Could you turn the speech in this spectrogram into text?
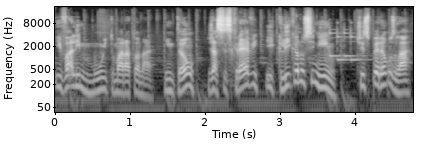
e vale muito maratonar. Então, já se inscreve e clica no sininho. Te esperamos lá.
